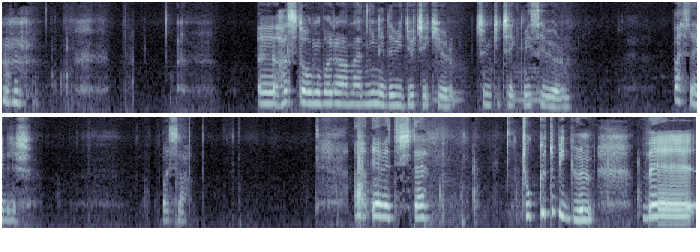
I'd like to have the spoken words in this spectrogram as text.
ee, hasta olmama rağmen yine de video çekiyorum. Çünkü çekmeyi seviyorum. Başlayabilir. Başla. Ah evet işte. Çok kötü bir gün. Ve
